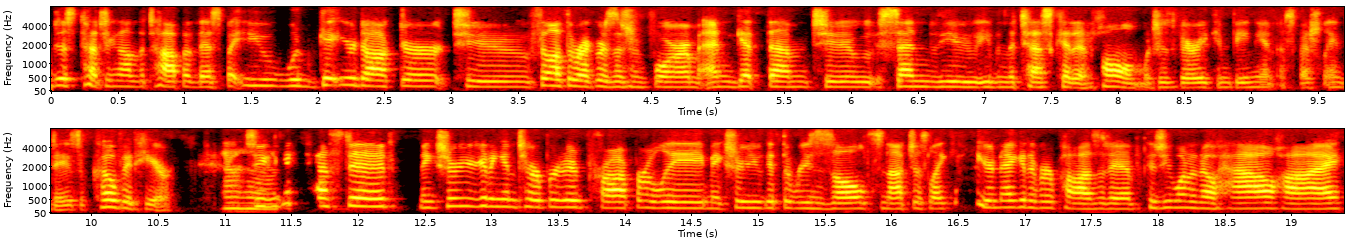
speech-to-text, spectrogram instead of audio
just touching on the top of this, but you would get your doctor to fill out the requisition form and get them to send you even the test kit at home, which is very convenient, especially in days of COVID here. Uh-huh. So you uh-huh. get tested, make sure you're getting interpreted properly, make sure you get the results, not just like you're negative or positive, because you want to know how high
